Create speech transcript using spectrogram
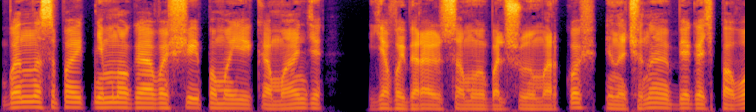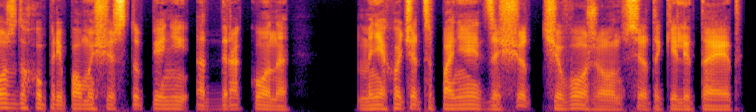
Бен насыпает немного овощей по моей команде, я выбираю самую большую морковь и начинаю бегать по воздуху при помощи ступеней от дракона. Мне хочется понять, за счет чего же он все-таки летает.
